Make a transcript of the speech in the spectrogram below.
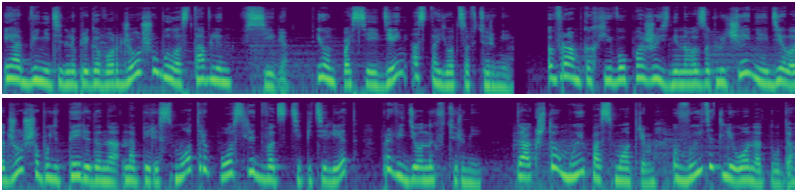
и обвинительный приговор Джошу был оставлен в силе, и он по сей день остается в тюрьме. В рамках его пожизненного заключения дело Джоша будет передано на пересмотр после 25 лет, проведенных в тюрьме. Так что мы посмотрим, выйдет ли он оттуда.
